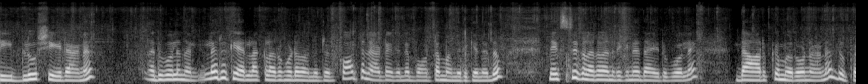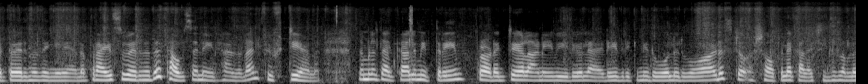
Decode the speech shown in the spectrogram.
ഡീപ് ബ്ലൂ ഷെയ്ഡാണ് അതുപോലെ നല്ലൊരു കേരള കളറും കൂടെ വന്നിട്ടുണ്ട്. കോട്ടൺ ആട്ടോ ഇതിന്റെ ബോട്ടം വന്നിരിക്കുന്നതും. നെക്സ്റ്റ് കളർ വന്നിരിക്കുന്നത് ഇതുപോലെ ഡാർക്ക് മെറൂൺ ആണ്. ദുപ്പട്ട വരുന്നത് ഇങ്ങനെയാണ്. പ്രൈസ് വരുന്നത് thousand eight hundred and fifty ആണ്. നമ്മൾ തൽക്കാലം ഇത്രയും പ്രോഡക്റ്റുകളാണ് ഈ വീഡിയോയിൽ ആഡ് ചെയ്തിരിക്കുന്നത്. ഇതുപോലെ ഒരുപാട് ഷോപ്പിലെ കളക്ഷൻസ് നമ്മൾ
